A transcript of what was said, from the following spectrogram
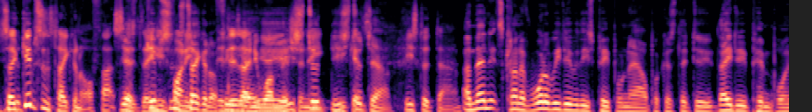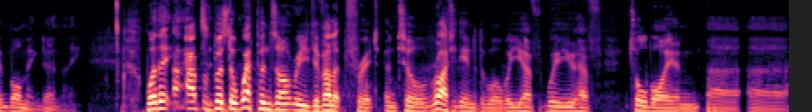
So it- Gibson's taken off. That's Yes, it. He's Gibson's finally- taken off. It He- is yeah, only yeah, one yeah, he mission. stood- he stood gets- down. He stood down. And then it's kind of what do we do with these people now because they do they do pinpoint bombing, don't they? Well, they, Uh, but the weapons aren't really developed for it until right at the end of the war, where you have where you have Tallboy and uh, uh,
